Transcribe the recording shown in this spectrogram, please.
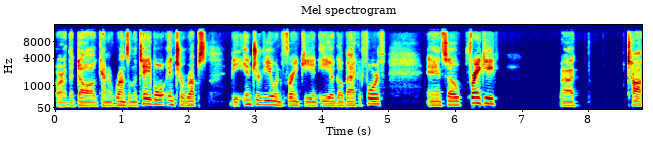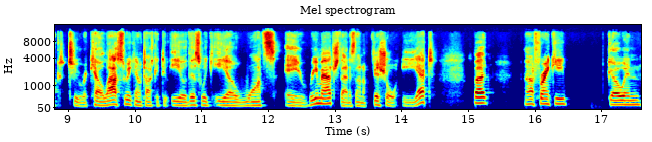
or the dog kind of runs on the table, interrupts the interview, and Franky and Io go back and forth. And so Franky uh, talked to Raquel last week, and I'm talking to Io this week. Io wants a rematch. That is not official yet, but uh, Franky going,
